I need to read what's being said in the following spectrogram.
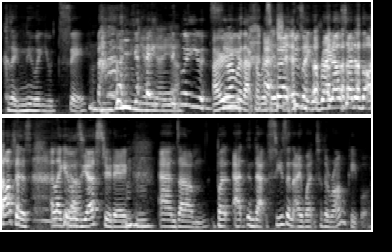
because I knew what you would say. yeah, I yeah, yeah. knew what you would I say. remember that conversation. it was like right outside of the office, like it was Yeah. yesterday. And um, but at, in that season, I went to the wrong people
